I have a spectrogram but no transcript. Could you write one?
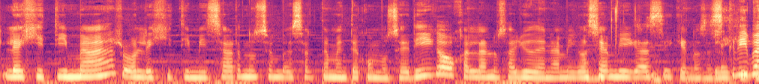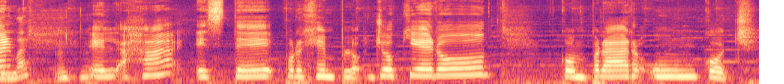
legitimar o legitimizar, no sé exactamente cómo se diga, ojalá nos ayuden amigos y amigas y que nos escriban. El, ajá, este, por ejemplo, yo quiero comprar un coche.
